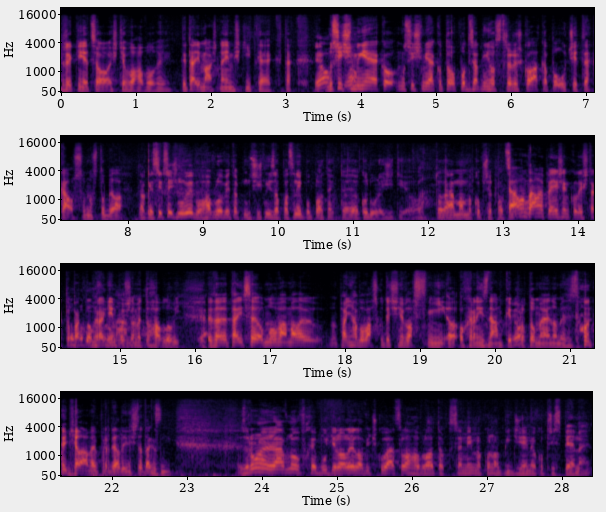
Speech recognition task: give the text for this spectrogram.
Řekni něco ještě o Havlovi. Ty tady máš na něm štítek, tak Jo, musíš, jo. Mě jako, musíš mě jako toho podřadního středoškoláka poučit, jaká osobnost to byla. Tak jestli chceš mluvit o Havlovi, tak musíš mít zaplacený poplatek, to je jako důležitý, jo. To já mám jako předplacený. Já mám tamhle peněženku, když tak to, To pak uhradím, pošleme no. to Havlový. Já. Tady- se omlouvám, ale paní Havlová skutečně vlastní eh, ochranný známky Jo. pro to jméno, my si z toho neděláme prdeli, když to tak zní. Zrovna nedávno v Chebu dělali lavičku Václava Havla, tak jsem jim jako nabít, že jim jako přispějeme.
